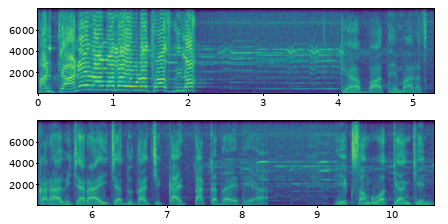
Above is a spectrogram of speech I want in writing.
आणि त्याने रामाला एवढा त्रास दिला. क्या बात है महाराज करा विचार आईच्या दुधाची काय ताकद आहे त्या. एक सांगू वाक्य आणखीन.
